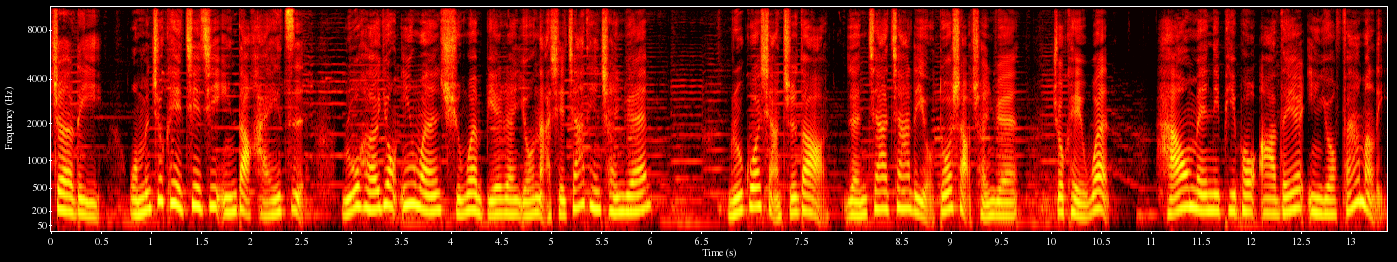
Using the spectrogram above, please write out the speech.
这里我们就可以借机引导孩子如何用英文询问别人有哪些家庭成员。如果想知道人家家里有多少成员，就可以问 How many people are there in your family？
